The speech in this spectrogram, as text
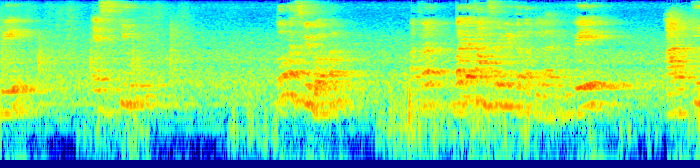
रे एस क्यू. दोनच लिहू आपण. आता बऱ्याच आन्सर मिळतात आपल्याला. वे R2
